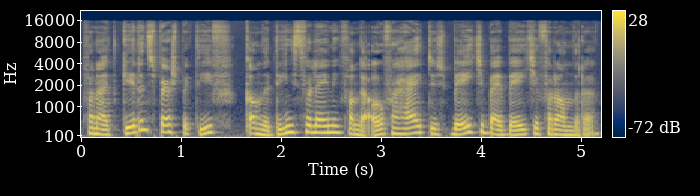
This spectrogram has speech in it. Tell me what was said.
Vanuit Giddens perspectief kan de dienstverlening van de overheid dus beetje bij beetje veranderen.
